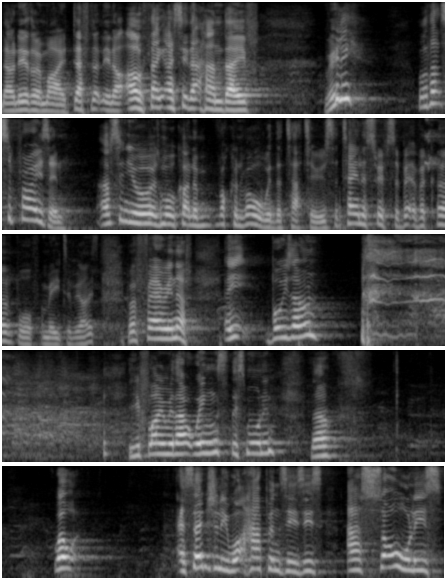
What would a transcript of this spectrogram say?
No, neither am I. Definitely not. Oh, thank. I see that hand, Dave. Really? Well, that's surprising. I've seen you always more kind of rock and roll with the tattoos. The Taylor Swift's a bit of a curveball for me, to be honest. But fair enough. Are boys own? Are you flying without wings this morning? No? Well, essentially what happens is, is our soul is,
